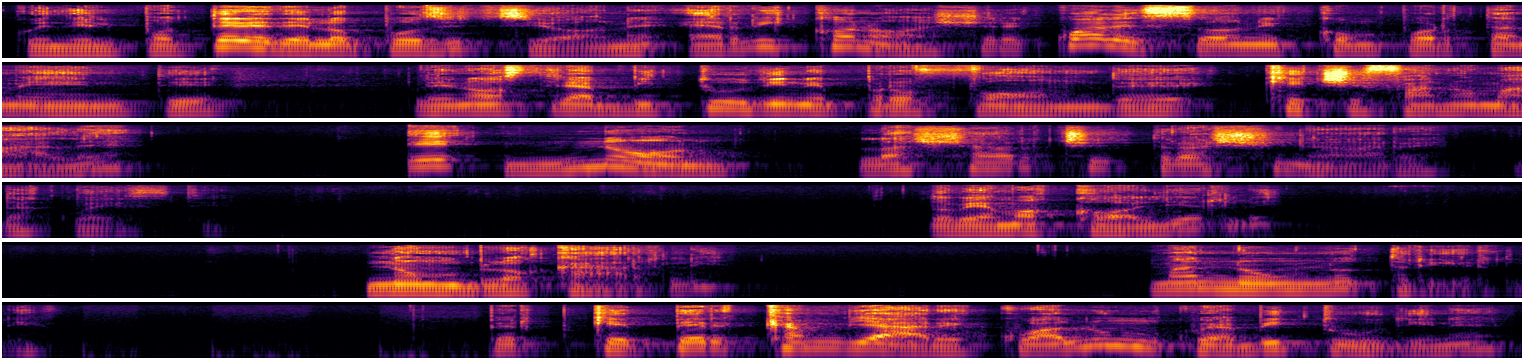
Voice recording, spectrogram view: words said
Quindi il potere dell'opposizione è riconoscere quali sono i comportamenti, le nostre abitudini profonde che ci fanno male e non lasciarci trascinare da questi. Dobbiamo accoglierli, non bloccarli ma non nutrirli. Perché per cambiare qualunque abitudine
